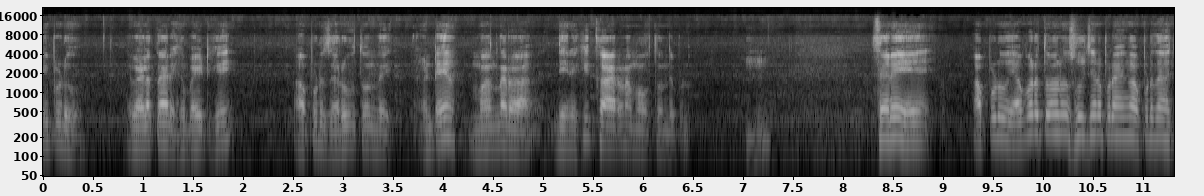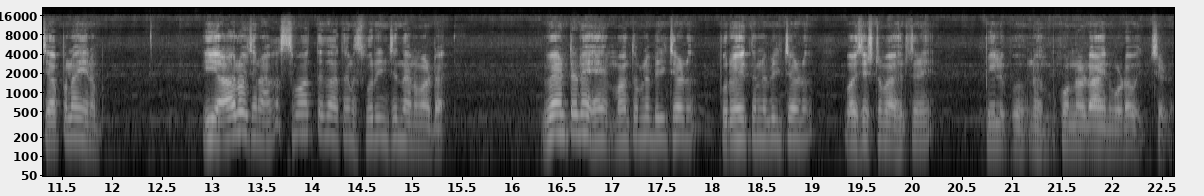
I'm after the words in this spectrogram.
ఇప్పుడు వెళతారు ఇక బయటికి. అప్పుడు జరుగుతుంది. అంటే మందర దీనికి కారణమవుతుంది ఇప్పుడు. సరే అప్పుడు ఎవరితోనూ సూచనప్రాయంగా అప్పుడు దాకా చెప్పలే ఆయన ఈ ఆలోచన అకస్మాత్తుగా అతను స్ఫురించింది అనమాట వెంటనే మంత్రులను పిలిచాడు పురోహితులను పిలిచాడు వశిష్ఠ మహర్షిని పిలుపు నంపుకున్నాడు ఆయన కూడా వచ్చాడు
